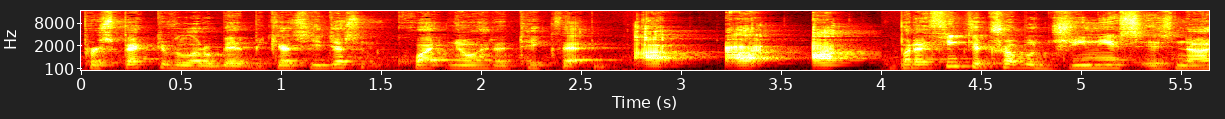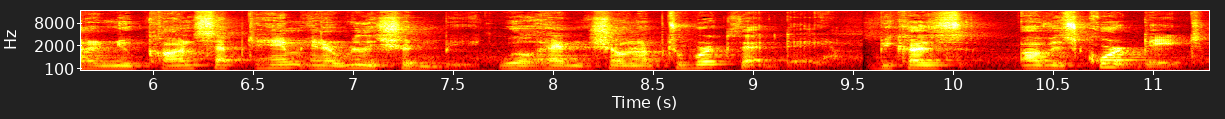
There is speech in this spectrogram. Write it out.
perspective a little bit because he doesn't quite know how to take that. Uh, uh, uh. But I think the troubled genius is not a new concept to him, and it really shouldn't be. Will hadn't shown up to work that day because of his court date.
